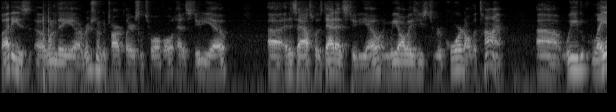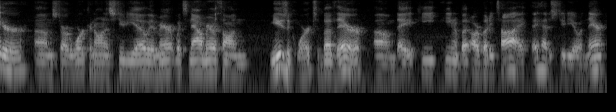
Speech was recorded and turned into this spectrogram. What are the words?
buddies. Uh, one of the original guitar players in 12 Volt had a studio uh, at his house. Was dad had studio, and we always used to record all the time. Uh, we later um, started working on a studio in Mar- what's now Marathon Music Works. Above there, um, they he he and our buddy Ty they had a studio in there.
